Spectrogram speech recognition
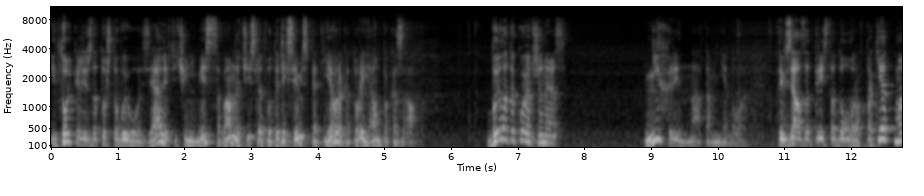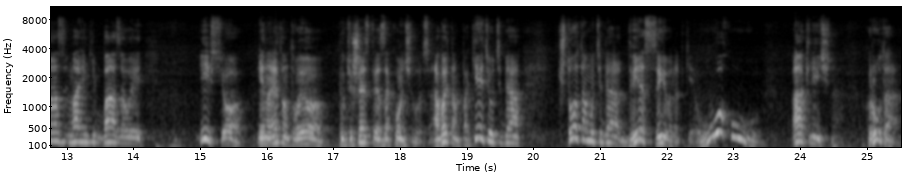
и только лишь за то, что вы его взяли, в течение месяца вам начислят вот этих 75 евро, которые я вам показал. Было такое в ЖНС? Ни хрена там не было. Ты взял за 300 долларов пакет маленький, базовый, и все. И на этом твое путешествие закончилось. А в этом пакете у тебя, что там у тебя? Две сыворотки. Уху! Отлично. Круто.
